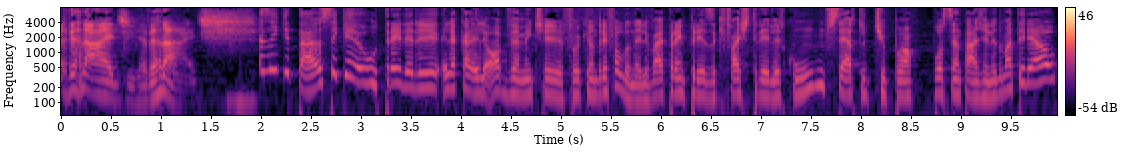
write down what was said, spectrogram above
É verdade, é verdade. Mas aí que tá, eu sei que o trailer, ele, ele, ele, obviamente, foi o que o Andrei falou, né? Ele vai pra empresa que faz trailer com um certo, tipo, uma porcentagem ali do material,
